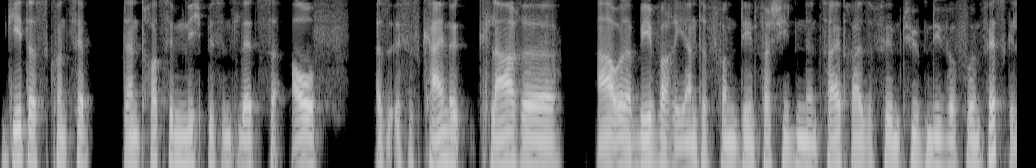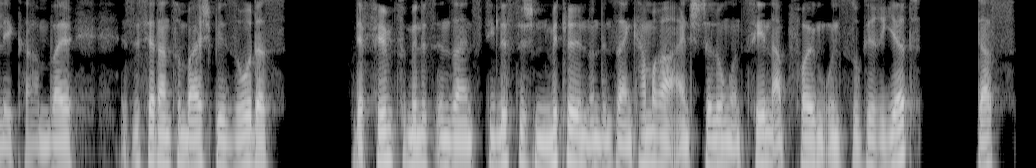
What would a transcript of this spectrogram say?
geht das Konzept dann trotzdem nicht bis ins Letzte auf. Also es ist keine klare A- oder B-Variante von den verschiedenen Zeitreisefilmtypen, die wir vorhin festgelegt haben, weil es ist ja dann zum Beispiel so, dass der Film zumindest in seinen stilistischen Mitteln und in seinen Kameraeinstellungen und Szenenabfolgen uns suggeriert, dass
